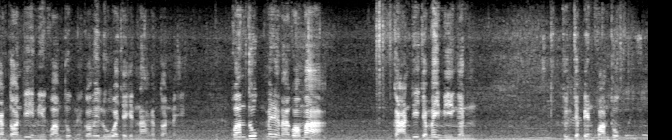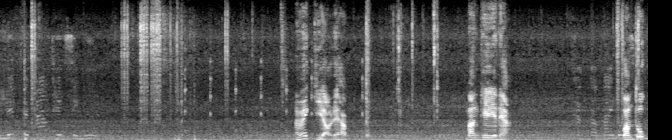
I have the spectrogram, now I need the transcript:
กันตอนที่มีความทุกข์เนี่ยก็ไม่รู้ว่าจะเห็นหน้ากันตอนไหน ความทุกข์ไม่ได้หมายความว่า การที่จะไม่มีเงิน ถึงจะเป็นความทุกข์ มันไม่เกี่ยวด้วยครับ บางทีเนี่ย ความทุกข์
